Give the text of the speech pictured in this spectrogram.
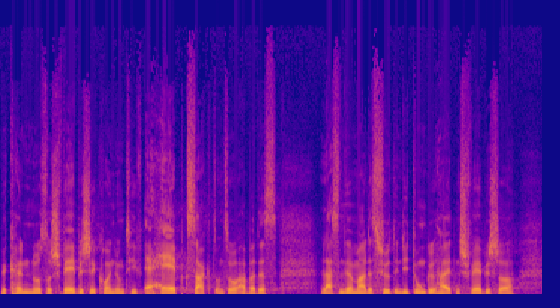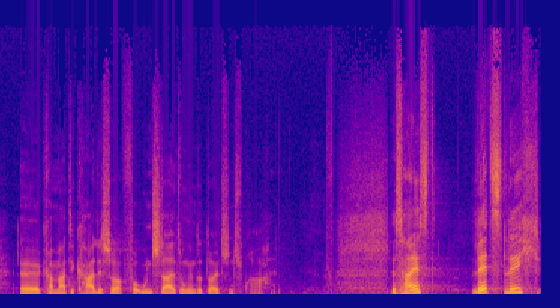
Wir können nur so schwäbische Konjunktiv, erhäb gesagt und so, aber das lassen wir mal, das führt in die Dunkelheiten schwäbischer, äh, grammatikalischer Verunstaltungen der deutschen Sprache. Das heißt, letztlich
